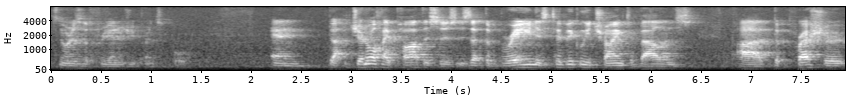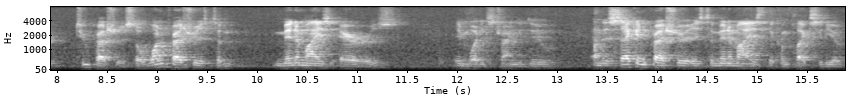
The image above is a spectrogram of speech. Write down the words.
it's known as the free energy principle. And the general hypothesis is that the brain is typically trying to balance uh, the pressure, two pressures. So one pressure is to minimize errors in what it's trying to do. And the second pressure is to minimize the complexity of,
